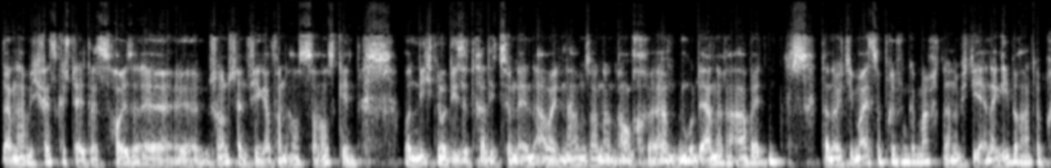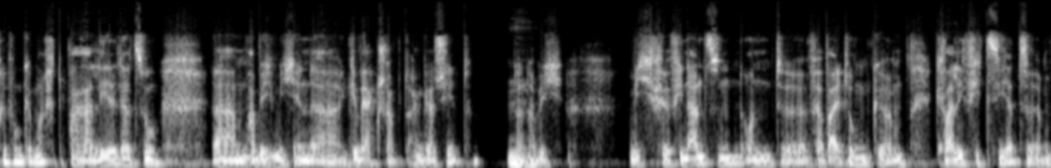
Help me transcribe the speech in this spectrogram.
Dann habe ich festgestellt, dass Häuser, äh, Schornsteinfeger von Haus zu Haus gehen und nicht nur diese traditionellen Arbeiten haben, sondern auch äh, modernere Arbeiten. Dann habe ich die Meisterprüfung gemacht, dann habe ich die Energieberaterprüfung gemacht. Parallel dazu ähm, habe ich mich in der Gewerkschaft engagiert. Dann mhm. habe ich mich für Finanzen und äh, Verwaltung ähm, qualifiziert. Ähm,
